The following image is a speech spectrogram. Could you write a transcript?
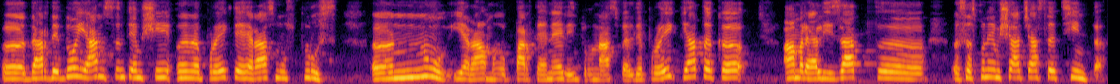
uh, dar de 2 ani suntem și în proiecte Erasmus. Uh, nu eram parteneri într-un astfel de proiect. Iată că am realizat, să spunem, și această țintă.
